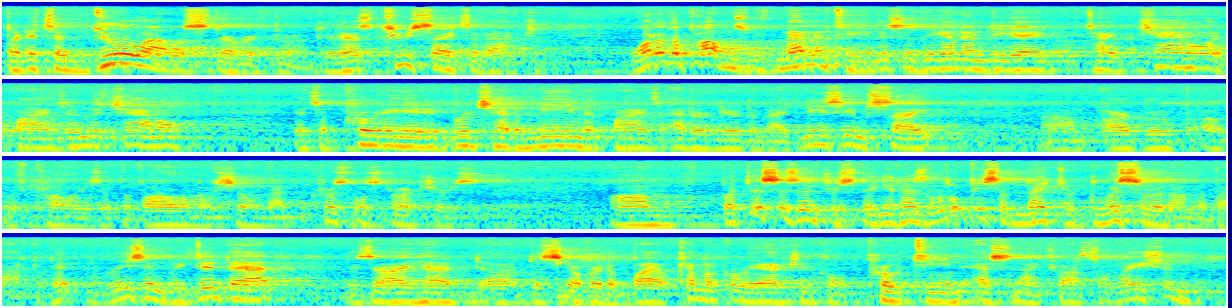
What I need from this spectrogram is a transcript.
but it's a dual allosteric drug. It has two sites of action. One of the problems with memantine, this is the NMDA type channel. It binds in the channel. It's a protonated bridgehead amine that binds at or near the magnesium site. Um, our group uh, with colleagues at the Vollum have shown that in crystal structures. Um, but this is interesting. It has a little piece of nitroglycerin on the back of it. And the reason we did that is I had uh, discovered a biochemical reaction called protein S nitrosylation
